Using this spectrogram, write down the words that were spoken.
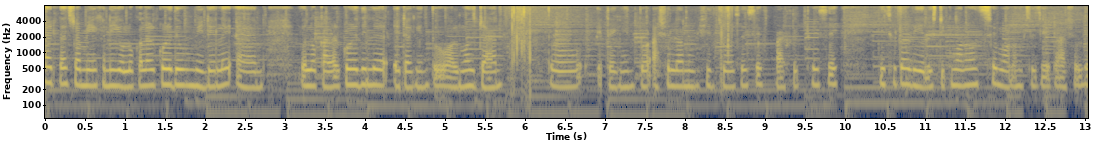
অ্যাট লাস্ট আমি এখানে ইয়েলো কালার করে দেবো মিডেলে অ্যান্ড ইয়েলো কালার করে দিলে এটা কিন্তু অলমোস্ট ডান তো এটা কিন্তু আসলে অনেক বেশি জোস হয়েছে পারফেক্ট হয়েছে। কিছুটা রিয়েলিস্টিক মনে হচ্ছে মনে হচ্ছে যে এটা আসলে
